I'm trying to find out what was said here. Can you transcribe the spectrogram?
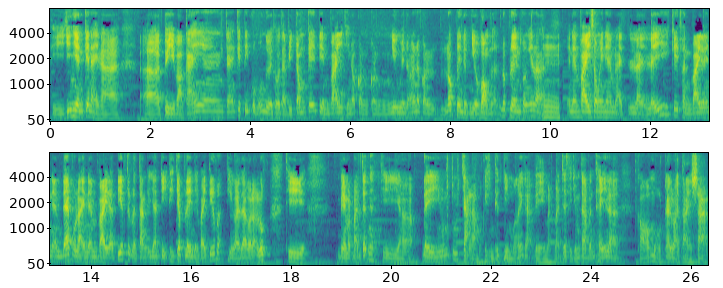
thì dĩ nhiên cái này là uh, tùy vào cái cái cái tính của mỗi người thôi. Tại vì trong cái tiền vay thì nó còn còn như nguyên nói nó còn lốp lên được nhiều vòng nữa. Lốp lên có nghĩa là ừ. anh em vay xong anh em lại lại lấy cái phần vay anh em đáp vô lại anh em vay đã tiếp tức là tăng cái giá trị thế chấp lên để vay tiếp á, thì gọi ra gọi là lúc thì về mặt bản chất nhá, thì uh, đây cũng chả là một cái hình thức gì mới cả. Về mặt bản chất thì chúng ta vẫn thấy là có một cái loại tài sản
